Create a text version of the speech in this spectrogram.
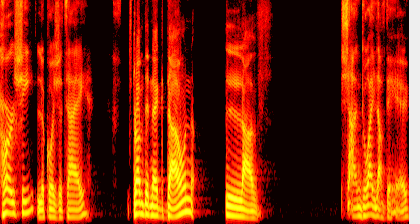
Hershii, Le Courgette. From the neck down, love. Sean, Shandu, I love the hair.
